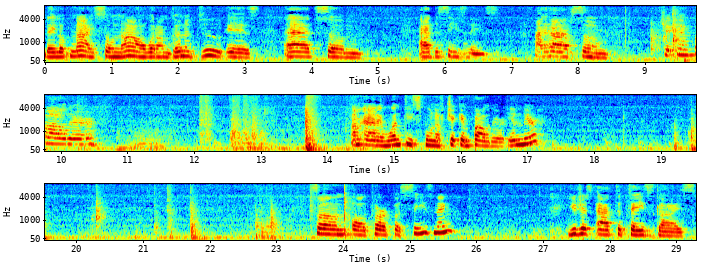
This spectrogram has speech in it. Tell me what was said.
They look nice. So now what I'm to do is add some, add the seasonings. I have some chicken powder. I'm adding one teaspoon of chicken powder in there. Some all-purpose seasoning. You just add to taste, guys.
